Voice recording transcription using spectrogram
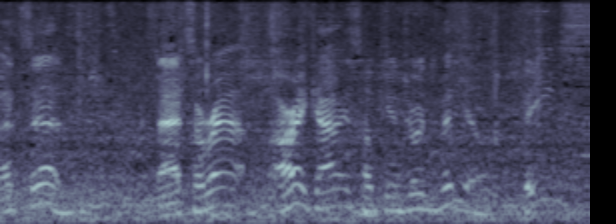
That's it. That's a wrap. All right, guys. Hope you enjoyed the video. Peace.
